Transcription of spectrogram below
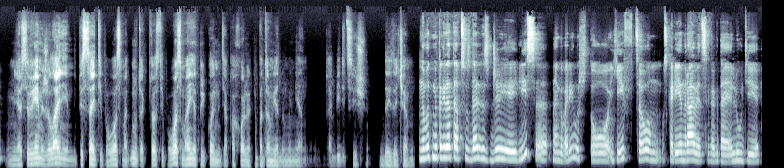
у меня все время желание им написать, типа, о, смотри, ну так просто, типа, о, смотри, я прикольно тебя похоже. А потом я думаю, не, ну, обидеться еще. Да и зачем? Ну вот мы когда-то обсуждали с Джей Лиса, она говорила, что ей в целом скорее нравится, когда люди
